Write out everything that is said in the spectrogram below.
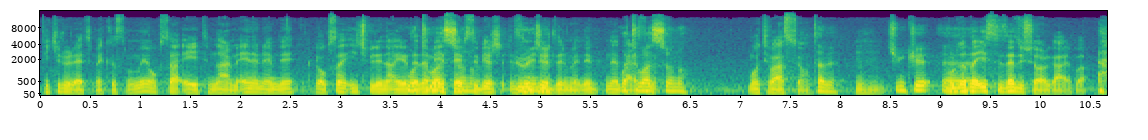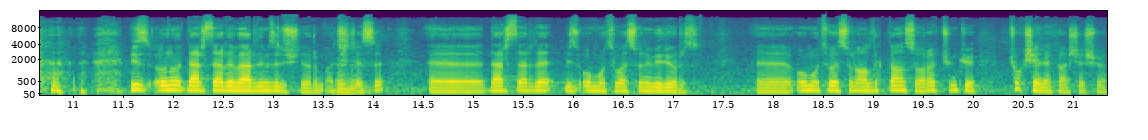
Fikir üretme kısmı mı yoksa eğitimler mi? En önemli yoksa hiçbirini ayırt edemeyiz hepsi bir güveni, zincirdir mi? Ne, ne? Motivasyonu Motivasyon. tabii. Çünkü e, Burada da iş size düşüyor galiba. Biz onu derslerde verdiğimizi düşünüyorum açıkçası. Ee, derslerde biz o motivasyonu veriyoruz. Ee, o motivasyonu aldıktan sonra çünkü çok şeyle karşılaşıyor.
